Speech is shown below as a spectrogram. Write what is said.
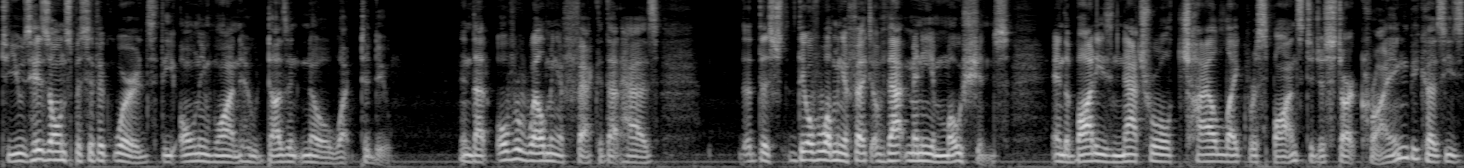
to use his own specific words the only one who doesn't know what to do. And that overwhelming effect that that has the, the, the overwhelming effect of that many emotions and the body's natural childlike response to just start crying because he's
